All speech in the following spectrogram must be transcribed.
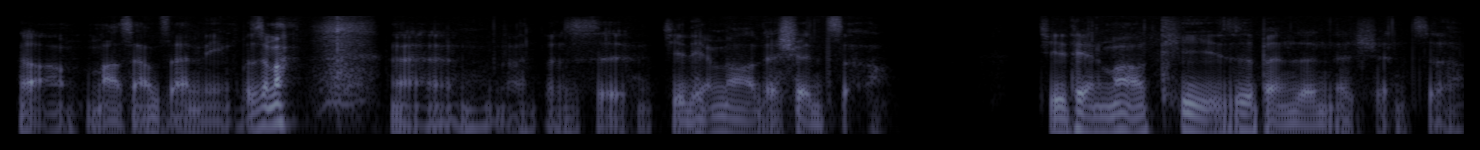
啊，马上占领，不是吗？嗯，那是吉田茂的选择。吉田茂替日本人的选择，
